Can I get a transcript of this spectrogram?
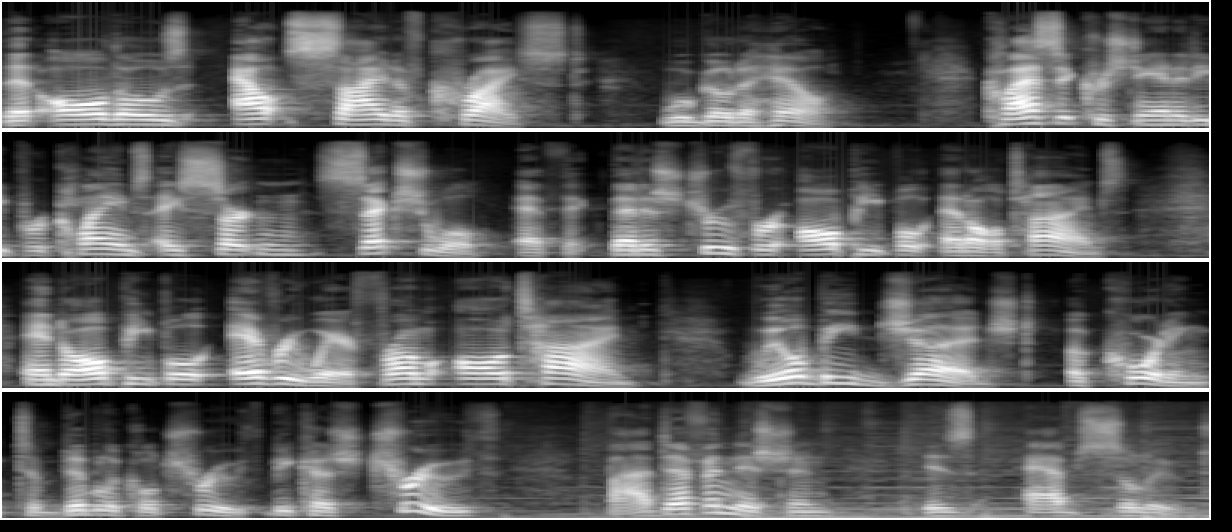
that all those outside of Christ will go to hell. Classic Christianity proclaims a certain sexual ethic that is true for all people at all times, and all people everywhere from all time will be judged according to biblical truth because truth, by definition, is absolute,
